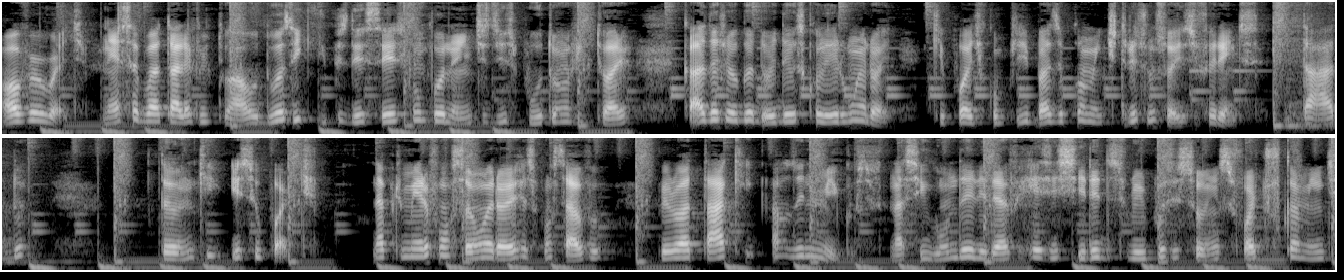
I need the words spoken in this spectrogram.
Overwatch. Nessa batalha virtual, duas equipes de seis componentes disputam a vitória. Cada jogador deve escolher um herói, que pode cumprir basicamente três funções diferentes: dado, tanque e suporte. Na primeira função, o herói é responsável pelo ataque aos inimigos. Na segunda, ele deve resistir e destruir posições fortificamente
